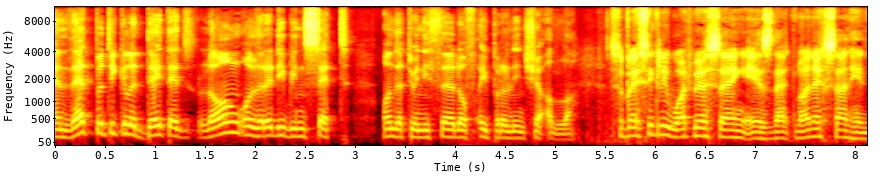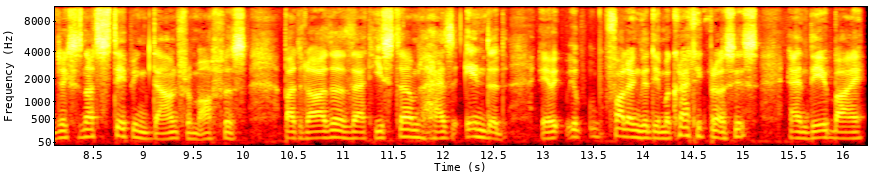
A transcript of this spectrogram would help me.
And that particular date has long already been set on the 23rd of April, inshaAllah. So basically, what we are saying is that Moulana Ihsan Hendricks is not stepping down from office, but rather that his term has ended uh, following the democratic process, and thereby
